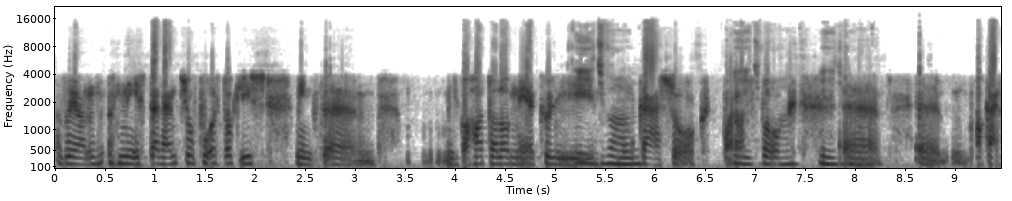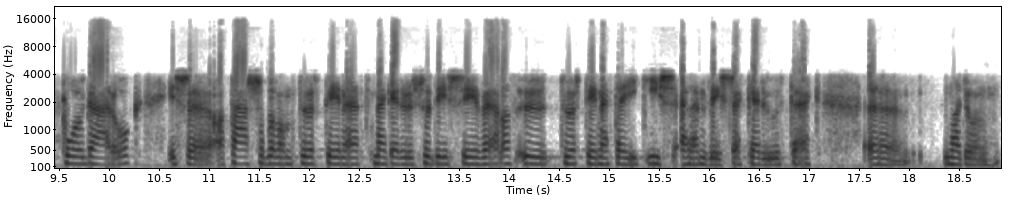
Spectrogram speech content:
az olyan névtelen csoportok is, mint mondjuk a hatalom nélküli munkások, parasztok, így van. Így van akár polgárok, és a társadalom történet megerősödésével az ő történeteik is elemzésre kerültek. Nagyon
